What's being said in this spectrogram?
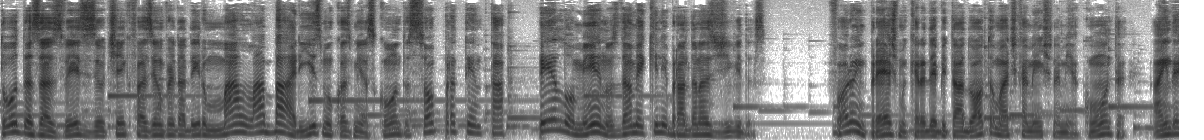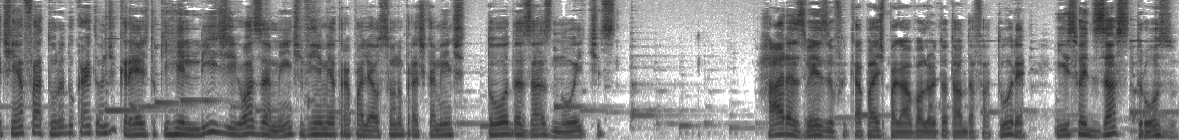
Todas as vezes eu tinha que fazer um verdadeiro malabarismo com as minhas contas só para tentar, pelo menos, dar uma equilibrada nas dívidas. Fora o empréstimo que era debitado automaticamente na minha conta, ainda tinha a fatura do cartão de crédito que religiosamente vinha me atrapalhar o sono praticamente todas as noites. Raras vezes eu fui capaz de pagar o valor total da fatura e isso é desastroso.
